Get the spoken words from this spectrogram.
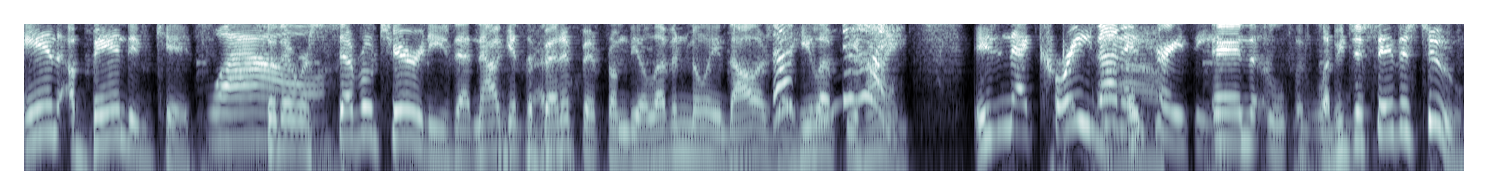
and abandoned kids. Wow. So there were several charities that now get the benefit from the 11 million dollars that he left That's behind. Isn't that crazy? That is crazy. And l- let me just say this too.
